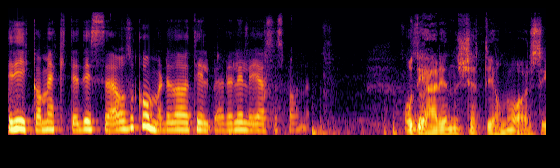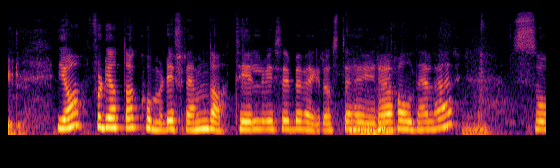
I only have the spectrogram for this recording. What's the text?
rike og mektige disse Og så kommer de da og tilber det lille Jesusbarnet. Og det er den 6. januar, sier du? Ja, fordi at da kommer de frem da, til Hvis vi beveger oss til høyre mm. halvdel her, mm. så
